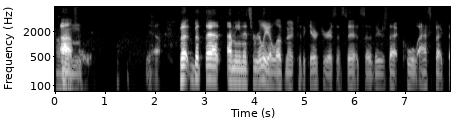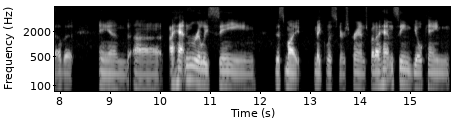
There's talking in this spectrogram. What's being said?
for Um, it. yeah, but but that I mean, it's really a love note to the character, as I said. So there's that cool aspect of it, and uh, I hadn't really seen. This might make listeners cringe, but I hadn't seen Gil Kane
